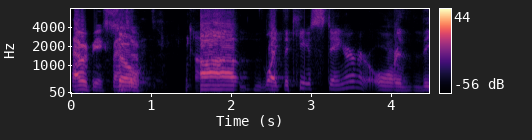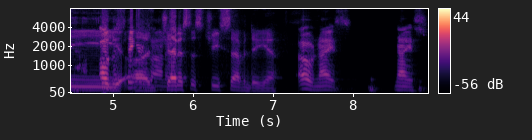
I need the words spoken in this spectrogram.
That would be expensive. So, uh, like the Kia Stinger or the, Oh, the uh, on it. Genesis G70. Yeah. Oh, nice, nice.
